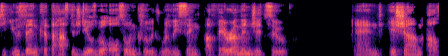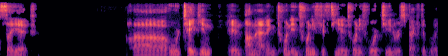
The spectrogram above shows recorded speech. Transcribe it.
Do you think that the hostage deals will also include releasing Avera Mengistu and Hisham Al Sayed, uh, who were taken in, I'm adding, 20, in 2015 and 2014, respectively.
